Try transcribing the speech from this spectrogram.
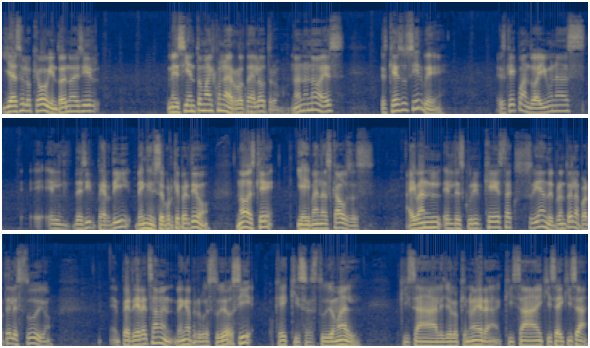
Y eso es lo que voy. Entonces no decir, me siento mal con la derrota del otro. No, no, no, es, es que eso sirve. Es que cuando hay unas, el decir, perdí, venga, ¿y usted por qué perdió? No, es que, y ahí van las causas. Ahí van el descubrir qué está sucediendo. De pronto en la parte del estudio, eh, perdí el examen, venga, pero estudió, sí, ok, quizá estudió mal. Quizá leyó lo que no era, quizá y quizá y quizá.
